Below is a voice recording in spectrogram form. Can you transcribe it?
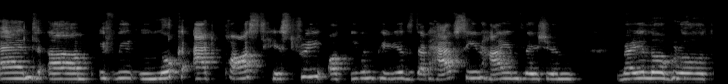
And um, if we look at past history of even periods that have seen high inflation, very low growth,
